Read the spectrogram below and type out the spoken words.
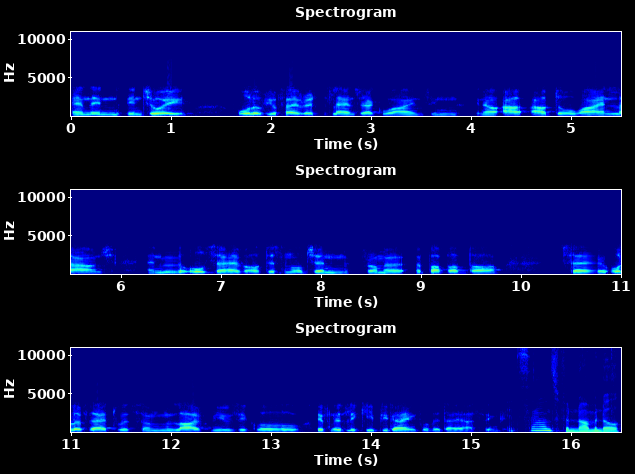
and then enjoy all of your favorite Lanzerac wines in in our outdoor wine lounge. And we will also have artisanal gin from a, a pop-up bar so all of that with some live music will definitely keep you going for the day, I think. It sounds phenomenal.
